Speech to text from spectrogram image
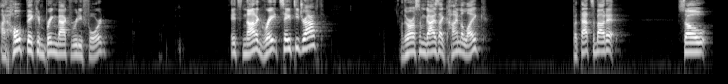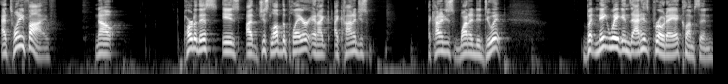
I hope they can bring back Rudy Ford. It's not a great safety draft. There are some guys I kind of like, but that's about it. So at 25, now part of this is I just love the player and I, I kind of just I kind of just wanted to do it. But Nate Wiggins at his pro day at Clemson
